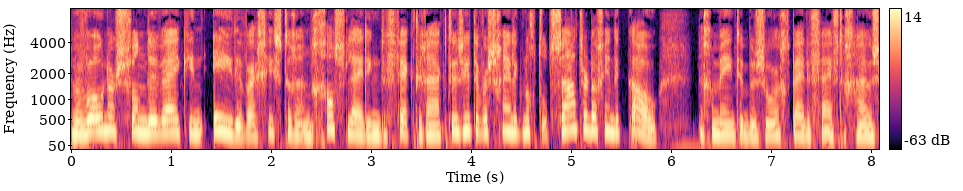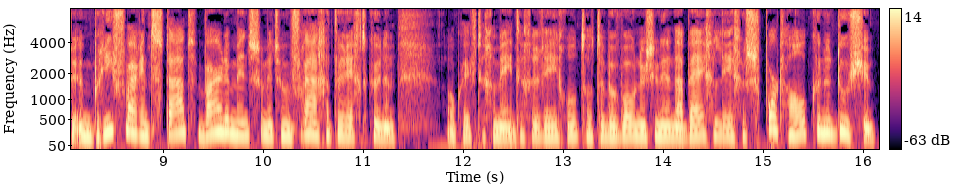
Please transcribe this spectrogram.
De bewoners van de wijk in Ede, waar gisteren een gasleiding defect raakte... zitten waarschijnlijk nog tot zaterdag in de kou. De gemeente bezorgt bij de 50 huizen een brief waarin staat... waar de mensen met hun vragen terecht kunnen. Ook heeft de gemeente geregeld dat de bewoners in een nabijgelegen sporthal kunnen douchen.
